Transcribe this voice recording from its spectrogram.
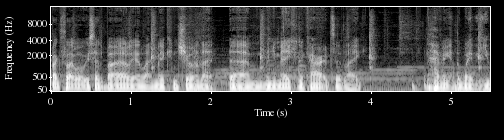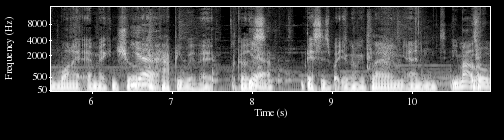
back to like what we said about earlier like making sure that um when you're making a character like having it the way that you want it and making sure that Yeah. you're happy with it because yeah. this is what you're going to be playing and you might as well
